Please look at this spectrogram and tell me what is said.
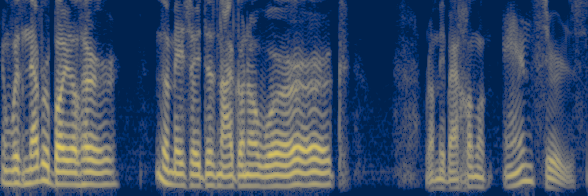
and was never boil her. The mesoid is not gonna work. Rami Bar answers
